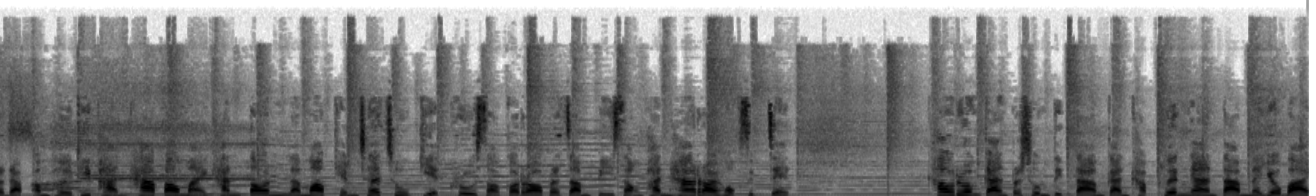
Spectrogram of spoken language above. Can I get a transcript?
ระดับอำเภอที่ผ่านค่าเป้าหมายขั้นต้น และมอบเข็มเชิดชูเกียรติครูสกรประจำปี 2567 เข้าร่วมการประชุมติดตามการขับเคลื่อนงานตามนโยบาย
